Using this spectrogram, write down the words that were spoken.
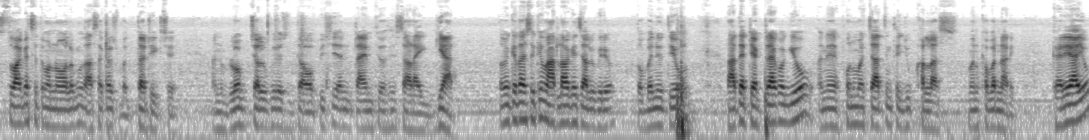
સ્વાગત છે તમારું નવા લગ્ન આશા કરીશ બધા ઠીક છે. અને બ્લોગ ચાલુ કર્યો સીધા ઓફિસે અને ટાઈમ થયો છે સાડા અગિયાર. તમે કહેતા હશો, કેમ આટલા વાગે ચાલુ કર્યો? તો બન્યું તેવું રાતે ટ્રેક્ટર રાખવા ગયો અને ફોનમાં ચાર્જિંગ થઈ ગયું. ખલાસ. મને ખબર ના રહી. ઘરે આવ્યો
